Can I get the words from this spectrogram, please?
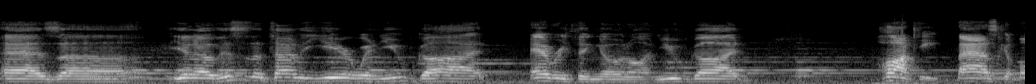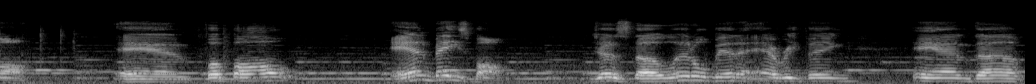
As uh, you know, this is the time of year when you've got everything going on. You've got hockey, basketball, and football, and baseball just a little bit of everything. And uh,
